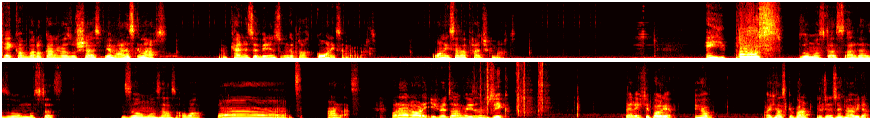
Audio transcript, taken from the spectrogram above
Ey, komm, war doch gar nicht mehr so scheiße. Wir haben alles gemacht. Wir haben keine Surveillance umgebracht. Gar nichts haben wir gemacht. Gar nichts haben wir falsch gemacht. Ey, Boost! So muss das, Alter. So muss das. So muss das. Aber ganz anders. Von daher, Leute, ich würde sagen, mit diesem Sieg beende ich die Folge. Ich hoffe, euch hat es gefallen. Wir sehen uns gleich mal wieder.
